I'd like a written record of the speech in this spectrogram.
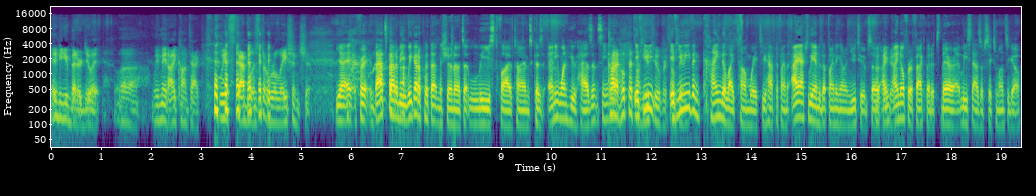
maybe you better do it." Uh, we made eye contact. We established a relationship. Yeah, for, that's got to be. We got to put that in the show notes at least five times because anyone who hasn't seen God, I that, hope that's if on you YouTube or something. if you even kind of like Tom Waits, you have to find that. I actually ended up finding it on YouTube, so Okay. I, I know for a fact that it's there at least as of six months ago.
